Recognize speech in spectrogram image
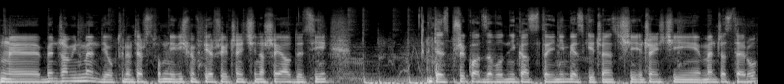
e, Benjamin Mendy, o którym też wspomnieliśmy w pierwszej części naszej audycji, to jest przykład zawodnika z tej niebieskiej części, części Manchesteru,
